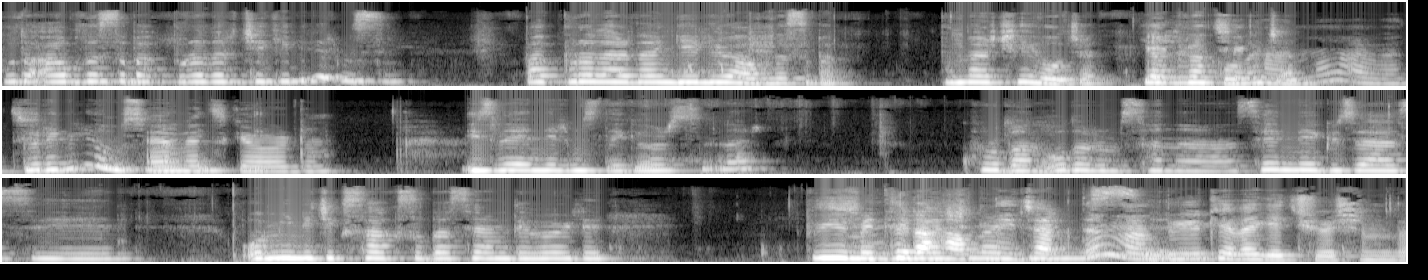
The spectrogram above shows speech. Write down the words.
Bu da ablası bak buraları çekebilir misin? Bak buralardan geliyor ablası bak. Bunlar şey olacak. Yaprak Elini olacak. Evet. Görebiliyor musun? Evet gördüm. İzleyenlerimiz de görsünler. Kurban olurum sana. Sen ne güzelsin. O minicik saksıda sen de öyle büyüme Şimdi rahatlayacak değil mi? Büyük eve geçiyor şimdi.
